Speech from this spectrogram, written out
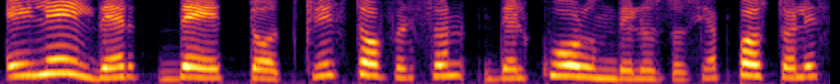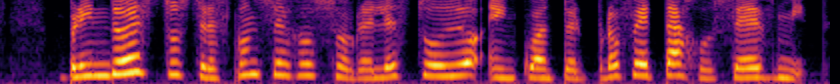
El elder de Todd Christofferson del Quórum de los Doce Apóstoles brindó estos tres consejos sobre el estudio en cuanto al profeta José Smith.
